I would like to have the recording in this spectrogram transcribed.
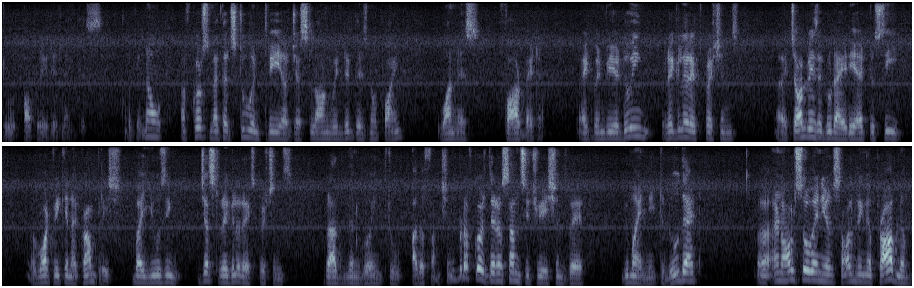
to operate it like this. Okay, now of course methods 2 and 3 are just long-winded, there's no point. One is far better, right? When we are doing regular expressions, uh, it's always a good idea to see what we can accomplish by using just regular expressions rather than going through other functions. But of course, there are some situations where you might need to do that. Uh, and also when you're solving a problem,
